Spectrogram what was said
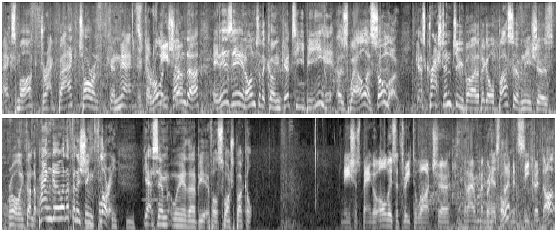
X Mark, drag back, Torrent connect. The Rolling Nisha. Thunder, it is in onto the Kunkka. TB hit as well as Solo. Gets crashed into by the big old bus of Nisha's Rolling Thunder. Pango and the finishing flurry. Gets him with a beautiful swashbuckle. Nisha's Pango, always a three to watch. Uh, and I remember his Oh. time in Secret. Oh,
